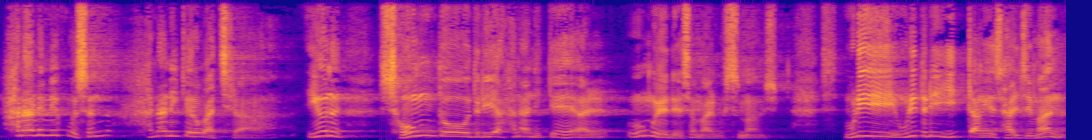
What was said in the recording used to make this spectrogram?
하나님의 것은 하나님께로 바치라. 이거는 성도들이 하나님께 해야 할 의무에 대해서 말씀하십니다. 우리 우리들이 이 땅에 살지만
